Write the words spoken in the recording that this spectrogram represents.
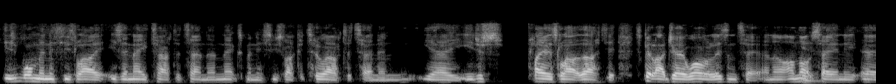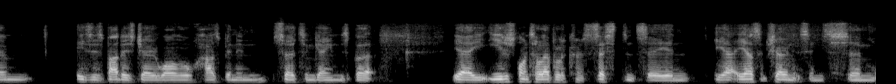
he's one minute he's like he's an eight out of ten, and the next minute he's like a two out of ten. And yeah, you just players like that. It's a bit like Joe Worrall, isn't it? And I'm not yeah. saying he, um, he's as bad as Joe Worrall has been in certain games, but yeah, you just want a level of consistency, and yeah, he hasn't shown it since um,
